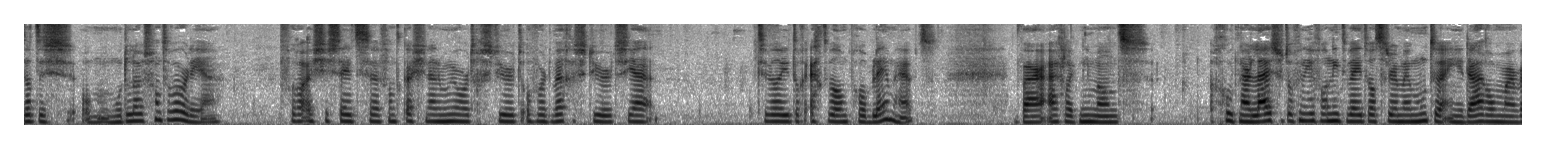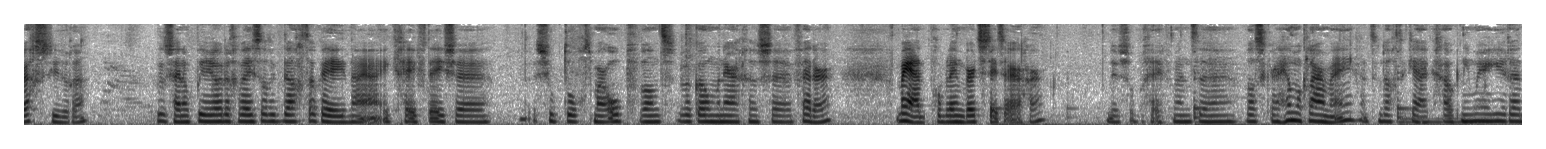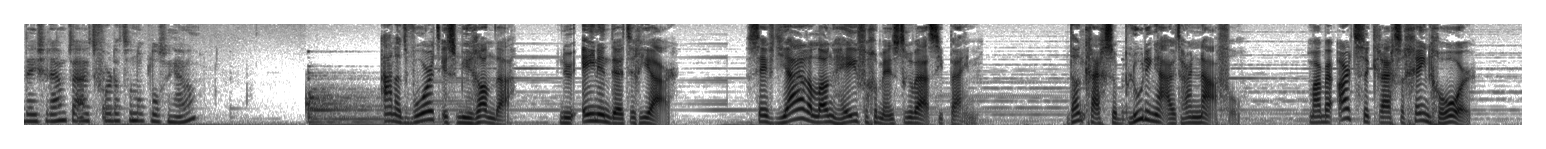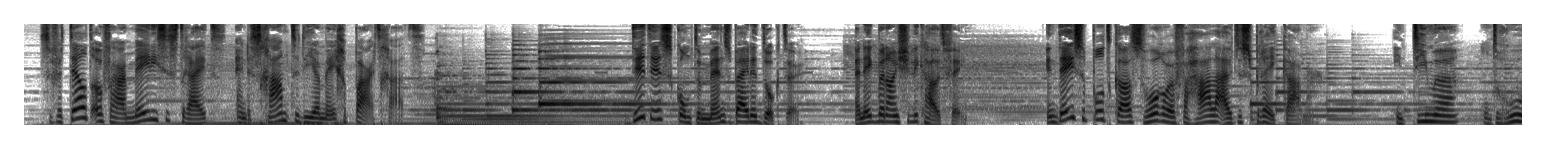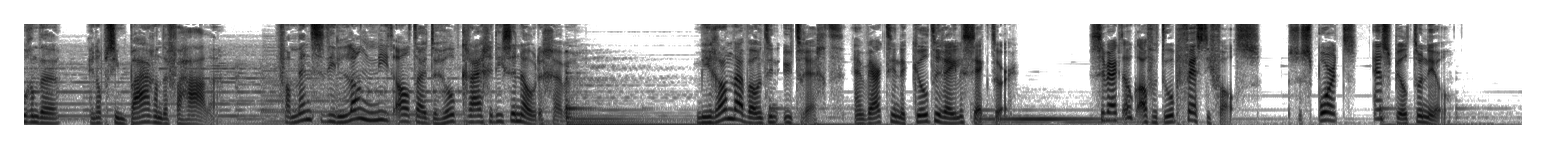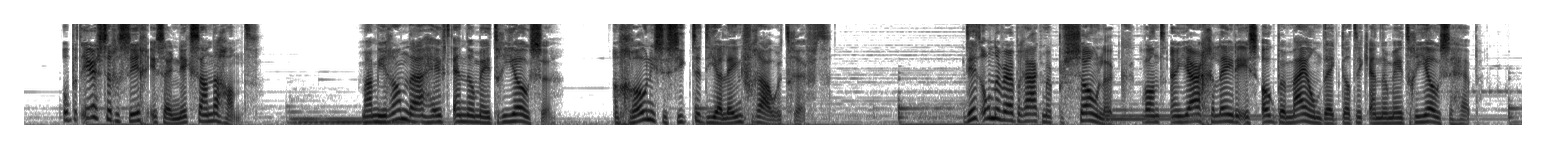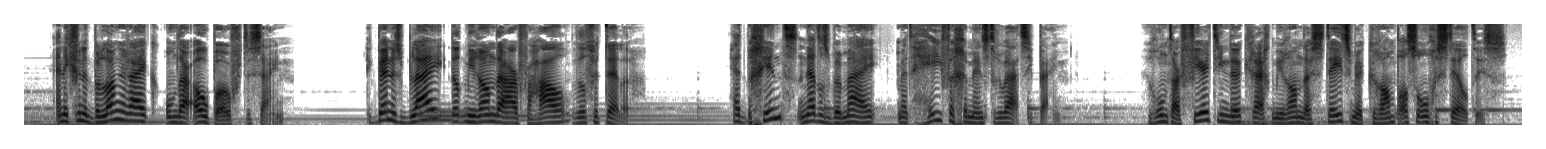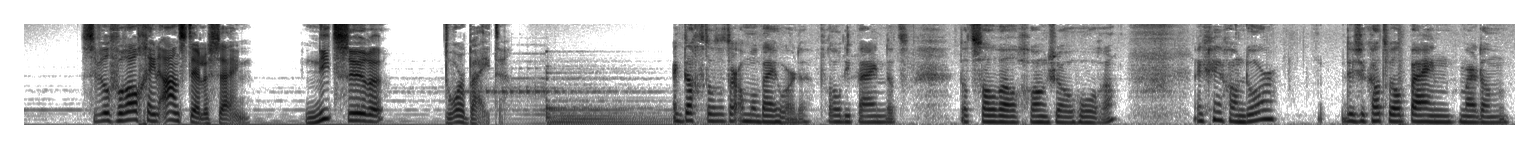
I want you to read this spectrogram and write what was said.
Dat is om moedeloos van te worden, ja. Vooral als je steeds eh, van het kastje naar de muur wordt gestuurd of wordt weggestuurd. Ja, terwijl je toch echt wel een probleem hebt. Waar eigenlijk niemand goed naar luistert of in ieder geval niet weet wat ze ermee moeten. En je daarom maar wegsturen. Er zijn ook perioden geweest dat ik dacht, oké, nou ja, ik geef deze zoektocht maar op. Want we komen nergens uh, verder. Maar ja, het probleem werd steeds erger. Dus op een gegeven moment uh, was ik er helemaal klaar mee. En toen dacht ik, ja, ik ga ook niet meer hier uh, deze ruimte uit voordat we een oplossing hebben. Aan het woord is Miranda, nu 31 jaar. Ze heeft jarenlang hevige menstruatiepijn. Dan krijgt ze bloedingen uit haar navel. Maar bij artsen krijgt ze geen gehoor. Ze vertelt over haar medische strijd en de schaamte die ermee gepaard gaat. Dit is Komt een mens bij de dokter. En ik ben Angelique Houtveen. In deze podcast horen we verhalen uit de spreekkamer. Intieme, ontroerende en opzienbarende verhalen. Van mensen die lang niet altijd de hulp krijgen die ze nodig hebben. Miranda woont in Utrecht en werkt in de culturele sector. Ze werkt ook af en toe op festivals. Ze sport en speelt toneel. Op het eerste gezicht is er niks aan de hand. Maar Miranda heeft endometriose, een chronische ziekte die alleen vrouwen treft. Dit onderwerp raakt me persoonlijk, want een jaar geleden is ook bij mij ontdekt dat ik endometriose heb. En ik vind het belangrijk om daar open over te zijn. Ik ben dus blij dat Miranda haar verhaal wil vertellen. Het begint, net als bij mij, met hevige menstruatiepijn. Rond haar veertiende krijgt Miranda steeds meer kramp als ze ongesteld is. Ze wil vooral geen aansteller zijn. Niet zeuren, doorbijten. Ik dacht dat het er allemaal bij hoorde. Vooral die pijn, dat, dat zal wel gewoon zo horen. Ik ging gewoon door. Dus ik had wel pijn, maar dan.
